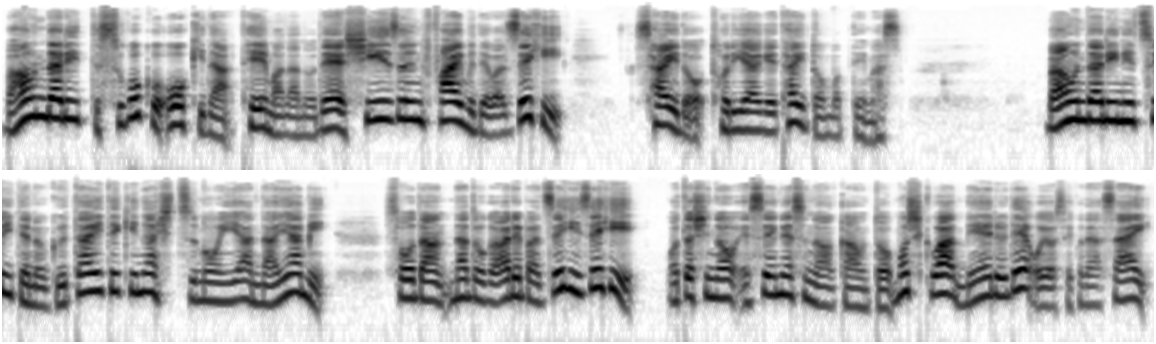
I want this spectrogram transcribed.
バウンダリーってすごく大きなテーマなので、シーズン5ではぜひ再度取り上げたいと思っています。バウンダリーについての具体的な質問や悩み、相談などがあればぜひぜひ私の SNS のアカウントもしくはメールでお寄せください。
